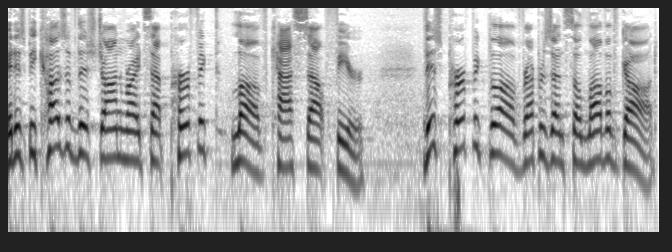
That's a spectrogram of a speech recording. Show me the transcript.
It is because of this, John writes, that perfect love casts out fear. This perfect love represents the love of God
